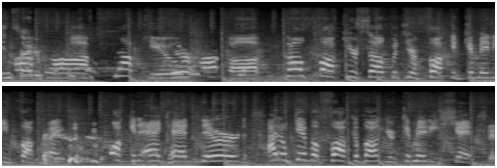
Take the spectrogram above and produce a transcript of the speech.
Insider. Fuck, fuck you. Fuck. Go fuck yourself with your fucking committee fuckface. you fucking egghead nerd. I don't give a fuck about your committee shit. Who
